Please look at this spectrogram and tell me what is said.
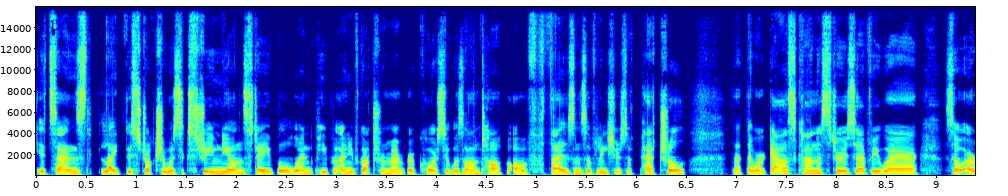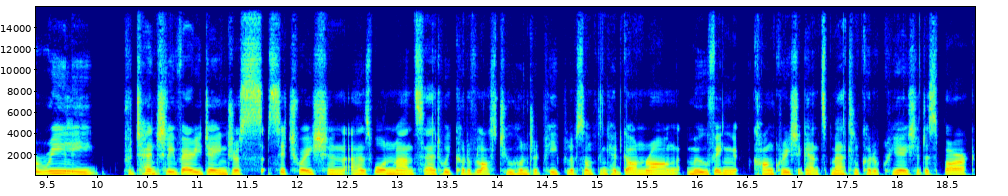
it sounds like the structure was extremely unstable when people, and you've got to remember, of course, it was on top of thousands of litres of petrol, that there were gas canisters everywhere. So, a really potentially very dangerous situation. As one man said, we could have lost 200 people if something had gone wrong. Moving concrete against metal could have created a spark.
